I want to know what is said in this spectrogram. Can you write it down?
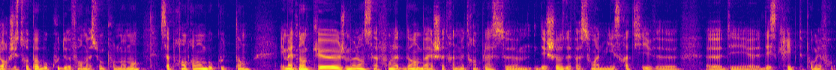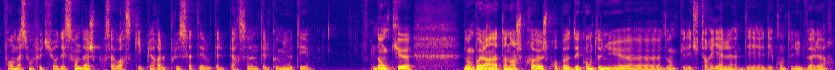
n'enregistre pas beaucoup de formations pour le moment. Ça prend vraiment beaucoup de temps. Et maintenant que je me lance à fond là-dedans, ben, je suis en train de mettre en place euh, des choses de façon administrative, euh, euh, des, des, scripts pour mes formations futures, des sondages pour savoir ce qui plaira le plus à telle ou telle personne, telle communauté. Donc, donc voilà, en attendant, je, propose des contenus, euh, donc des tutoriels, des, contenus de valeur.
